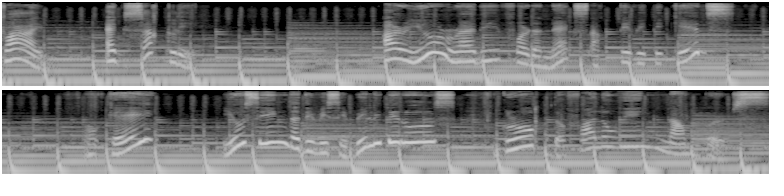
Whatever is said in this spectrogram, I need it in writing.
5. Exactly. Are you ready for the next activity, kids? Okay. Using the divisibility rules, group the following numbers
